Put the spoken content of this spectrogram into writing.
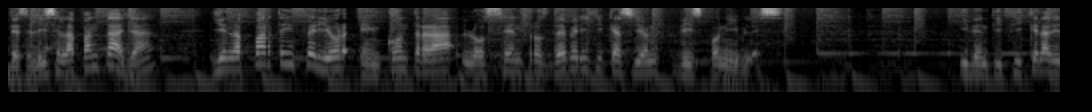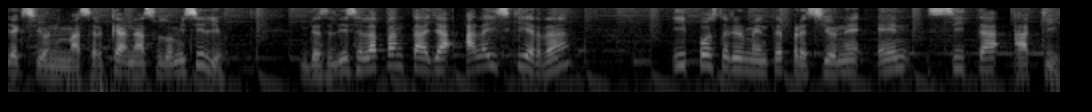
Deslice la pantalla y en la parte inferior encontrará los centros de verificación disponibles. Identifique la dirección más cercana a su domicilio. Deslice la pantalla a la izquierda y posteriormente presione en Cita aquí.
